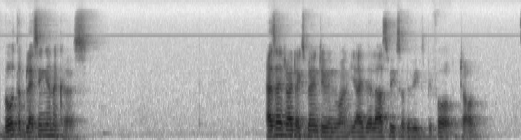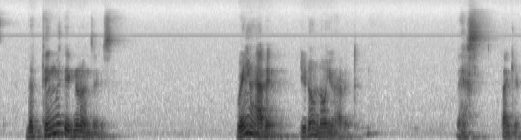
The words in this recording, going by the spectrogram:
both a blessing and a curse. As I tried to explain to you in one, either last week's or the weeks before talk, the thing with ignorance is when you have it, you don't know you have it. Yes, thank you.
